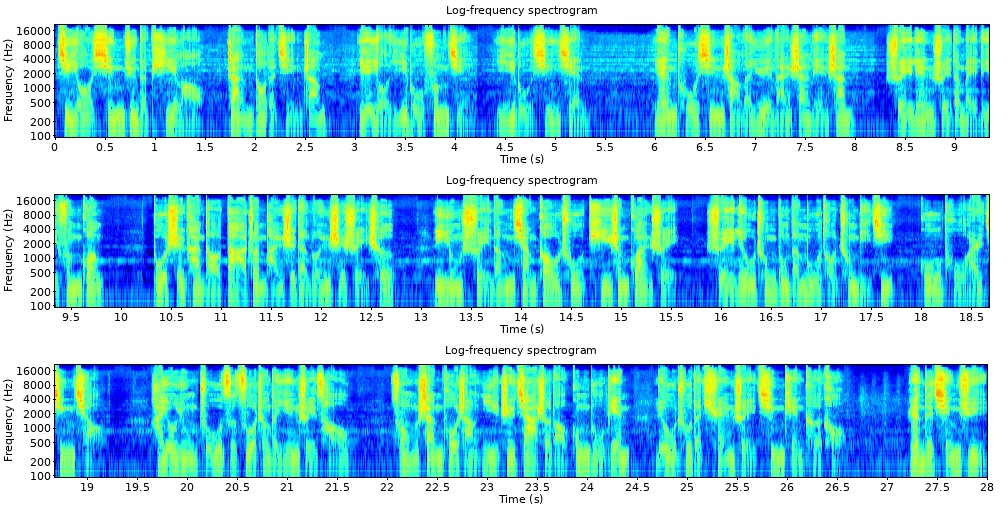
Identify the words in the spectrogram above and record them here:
既有行军的疲劳、战斗的紧张，也有一路风景、一路新鲜。沿途欣赏了越南山连山、水连水的美丽风光，不时看到大转盘式的轮式水车，利用水能向高处提升灌水、水流冲动的木头冲力机，古朴而精巧。还有用竹子做成的引水槽。从山坡上一直架设到公路边，流出的泉水清甜可口。人的情绪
